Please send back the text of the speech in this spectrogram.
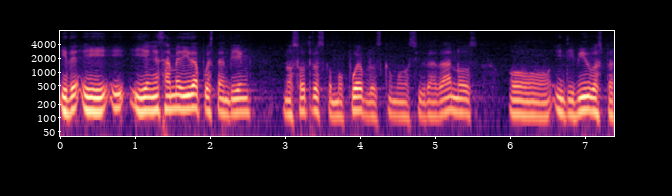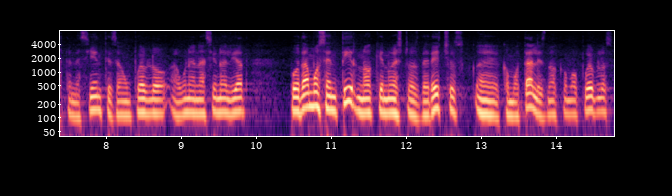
Y, en esa medida, pues también nosotros como pueblos, como ciudadanos o individuos pertenecientes a un pueblo, a una nacionalidad, podamos sentir ¿no? que nuestros derechos eh, como tales, ¿no? como pueblos,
